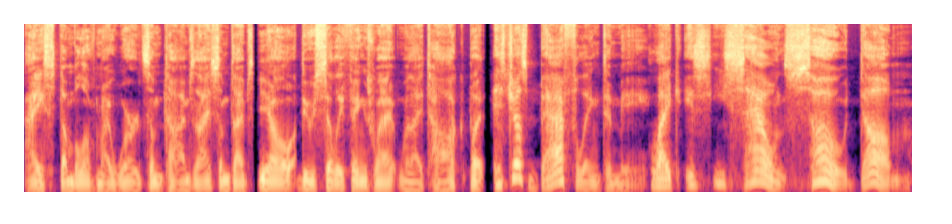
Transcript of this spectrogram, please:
I stumble over my words sometimes, and I sometimes you know do silly things when I when I talk. But it's just baffling to me. Like is he sounds so dumb.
